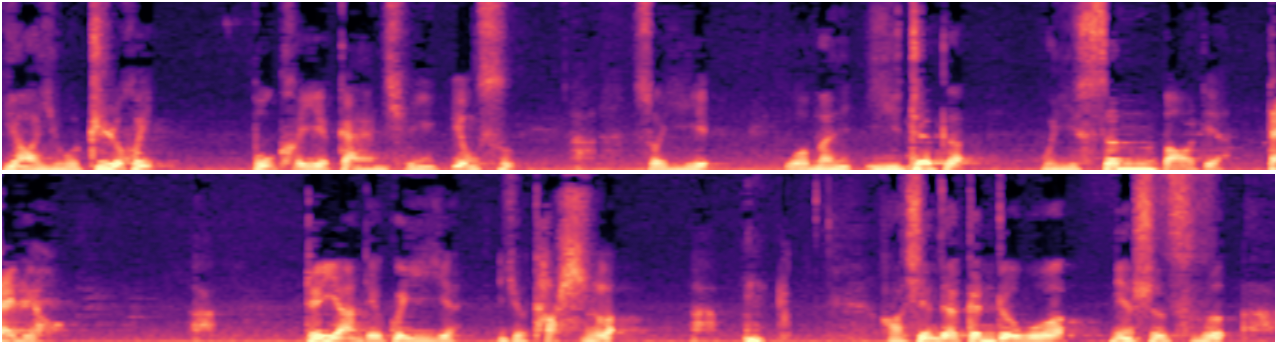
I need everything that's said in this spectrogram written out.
要有智慧，不可以感情用事，啊，所以我们以这个为僧宝的代表，啊，这样的皈依啊，你就踏实了，啊，好，现在跟着我念誓词啊，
